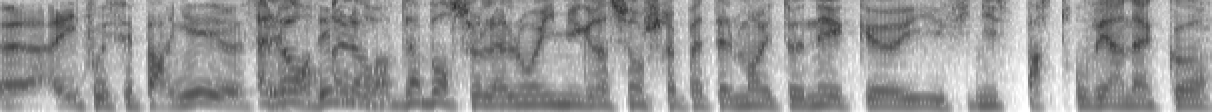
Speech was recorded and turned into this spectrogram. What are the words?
Euh, il faut s'épargner. alors, alors hein. d'abord sur la loi immigration, je serais pas tellement étonné qu'ils finissent par trouver un accord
